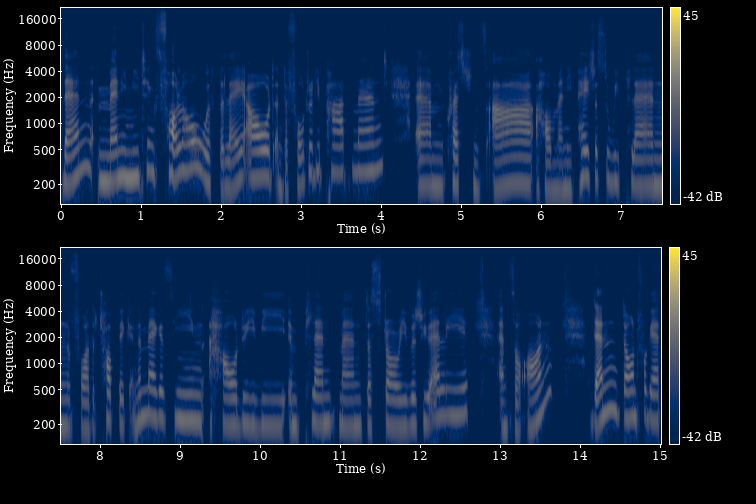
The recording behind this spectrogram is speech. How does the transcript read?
Then many meetings follow with the layout and the photo department. Um, questions are how many pages do we plan for the topic in the magazine? How do we implement the story visually? And so on. Then don't forget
